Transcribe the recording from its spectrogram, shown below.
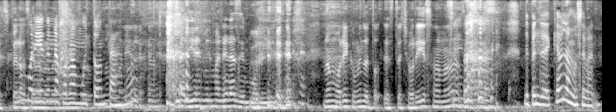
espero No morir de una forma muy tonta, ¿no? morir, ajá. Salir en mil maneras de morir. No morir comiendo este chorizo, ¿no? Sí, no, Depende de qué hablamos, Evan.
